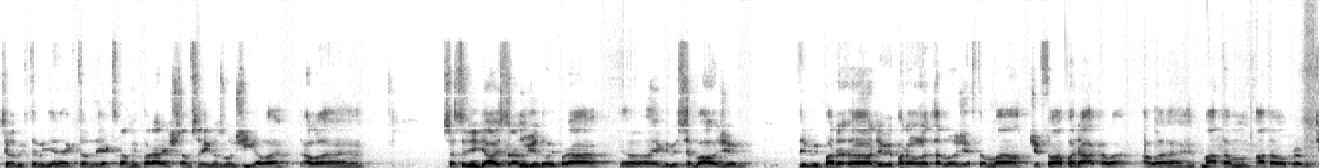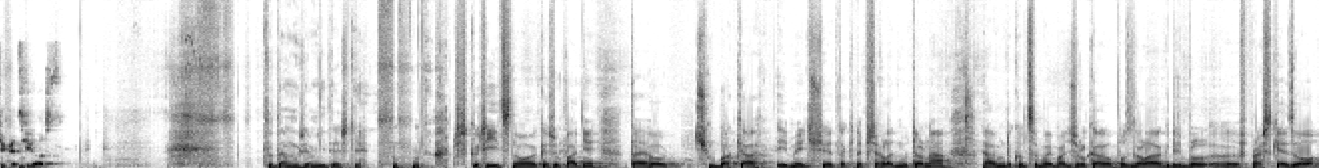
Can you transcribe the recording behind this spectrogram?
chtěl bych to vidět, jak to, jak to tam vypadá, když tam se někdo zloží, ale, ale jsme se dělali stranu, že to vypadá, uh, jak kdyby se bál, že kdyby, vypadalo, uh, kdyby vypadalo letadlo, že v tom má, že v tom má padák, ale, ale má, tam, má tam opravdu těch věcí dost. Co tam může mít ještě? Těžko říct, no, každopádně ta jeho čubaka image je tak nepřehlednutelná. Já vím, dokonce moje manželka ho poznala, když byl eh, v Pražské zoo,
